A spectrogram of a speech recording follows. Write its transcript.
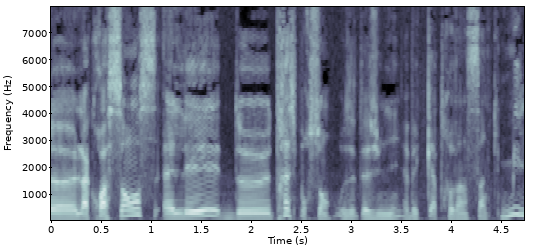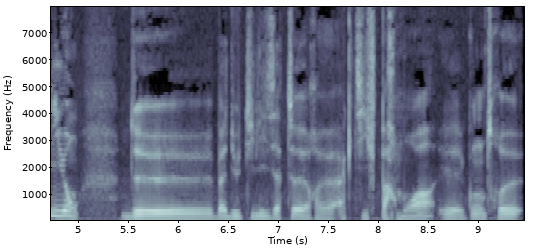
Euh, la croissance, elle est de 13% aux États-Unis, avec 85 millions d'utilisateurs euh, actifs par mois, contre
